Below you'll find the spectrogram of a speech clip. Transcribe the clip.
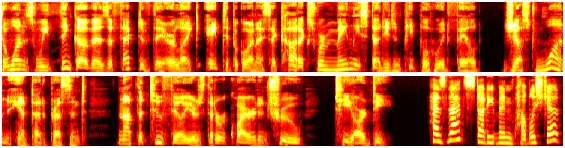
The ones we think of as effective there, like atypical antipsychotics, were mainly studied in people who had failed just one antidepressant, not the two failures that are required in true TRD. Has that study been published yet?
